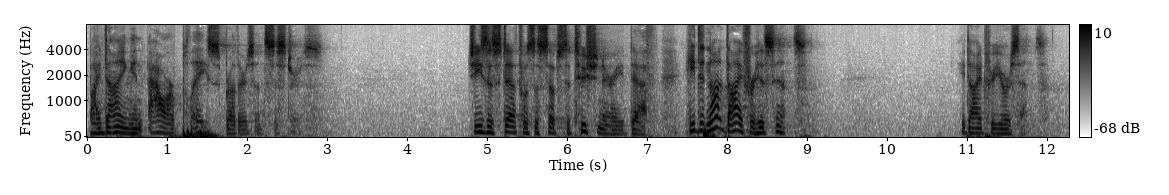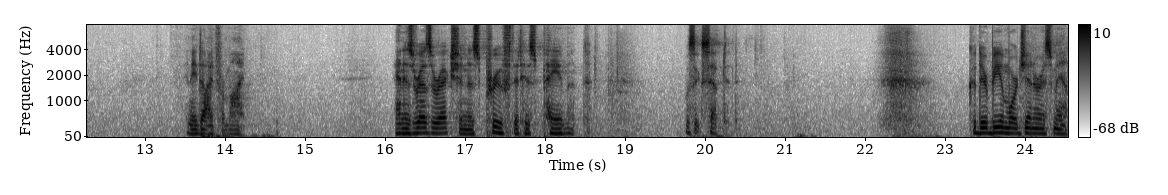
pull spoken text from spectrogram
by dying in our place, brothers and sisters. Jesus' death was a substitutionary death. He did not die for his sins, he died for your sins, and he died for mine and his resurrection is proof that his payment was accepted. Could there be a more generous man?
